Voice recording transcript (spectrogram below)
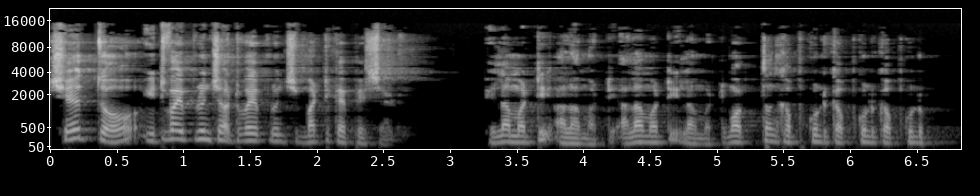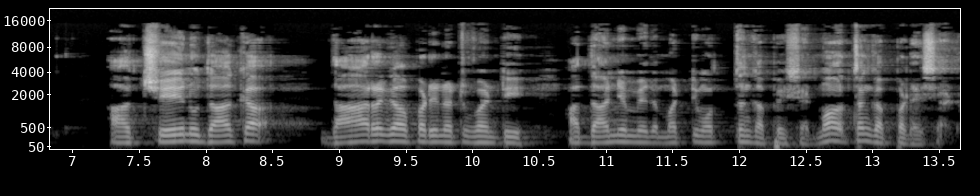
చేత్తో ఇటువైపు నుంచి అటువైపు నుంచి మట్టి కప్పేశాడు. ఇలా మట్టి అలా మట్టి అలా మట్టి ఇలా మట్టి. మొత్తం కప్పుకుంటూ కప్పుకుంటూ కప్పుకుంటూ ఆ చేను దాకా దారగా పడినటువంటి ఆ ధాన్యం మీద మట్టి మొత్తం కప్పేశాడు. మొత్తం కప్పడేశాడు.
